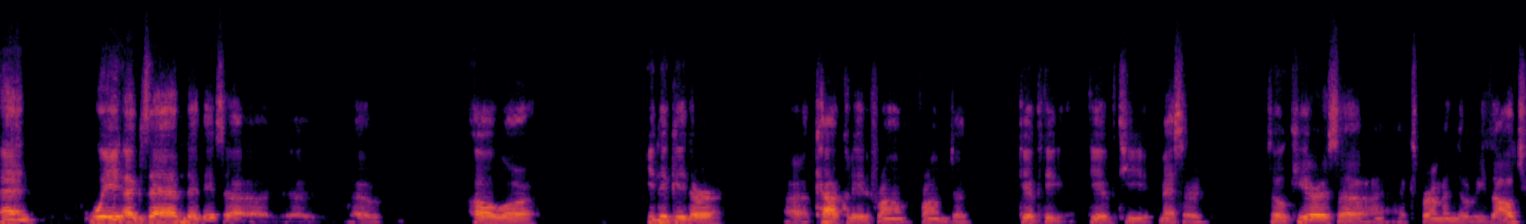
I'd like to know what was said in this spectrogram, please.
And we examined this uh, uh, our indicator uh, calculated from, from the DFT, DFT method. So here's an experimental result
